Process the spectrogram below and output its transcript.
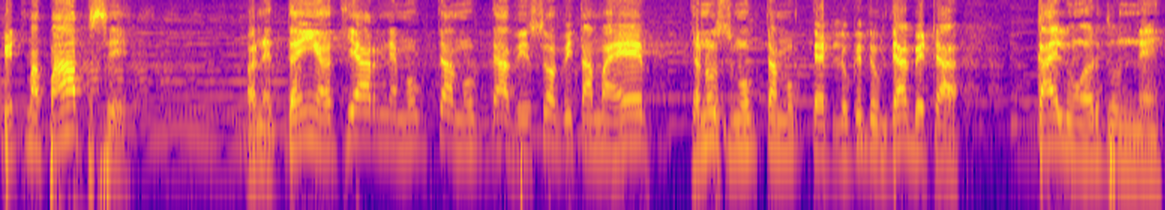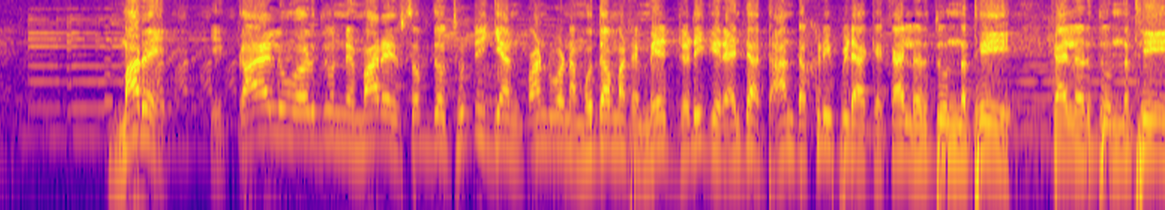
પેટમાં પાપ છે. અને તઈ હથિયારને મૂકતા મૂકતા વિશ્વ પિતામાં હે ધનુષ મૂકતા મૂકતા એટલું કીધું ત્યાં બેટા કાયલું અર્જુનને મારે એ કાયલું અર્જુનને મારે શબ્દો છૂટી ગયા ને પાંડવોના મોઢા માટે મેચ જડી ગઈ રાંધા ધાન ડખડી પીડ્યા કે કાયલ અર્જુન નથી કાયલ અર્જુન નથી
